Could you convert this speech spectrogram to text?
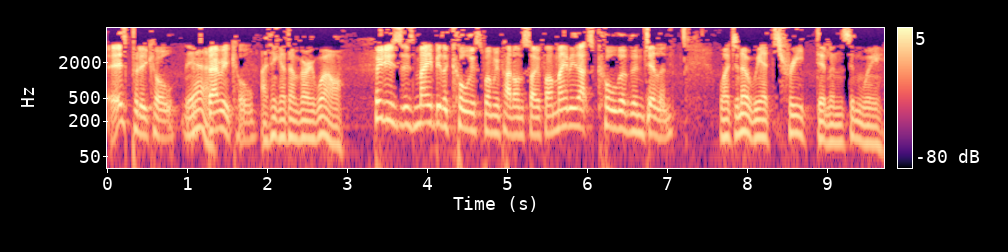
It is pretty cool. Yeah. It's very cool. I think I've done very well. Fugees is maybe the coolest one we've had on so far. Maybe that's cooler than Dylan. Well, I don't know. We had three Dylans, didn't we?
